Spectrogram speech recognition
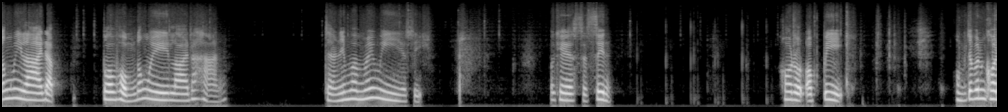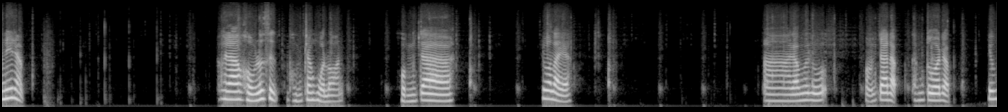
ต้องมีลายแบบ ตัวผมต้องมีลายทหาร แต่อันนี้มันไม่มีสิ โอเค เสร็จสิ้นโคโดดออปปี้ ผมจะเป็นคนที่แบบ เวลาผมรู้สึก ผมจะหัวร้อน ผมจะเรียกว่าอะไรอะอ่าเราไม่รู้ ผมจะแบบทำตัวแบบเงียบ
